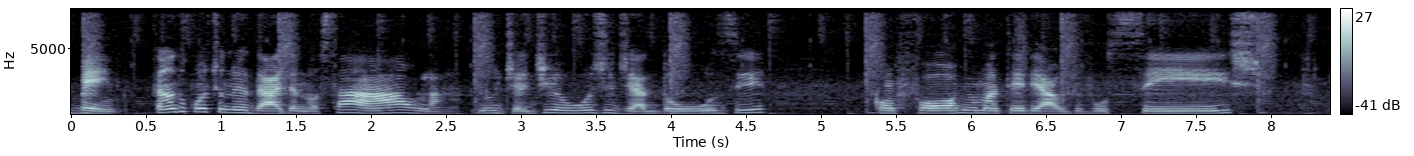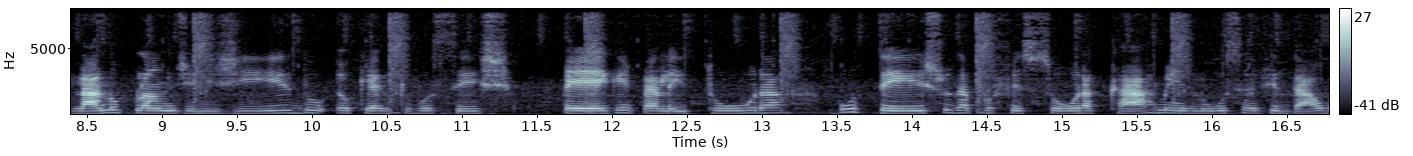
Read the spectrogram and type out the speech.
Bem, dando continuidade à nossa aula, no dia de hoje, dia 12, conforme o material de vocês, lá no plano dirigido, eu quero que vocês peguem para leitura o texto da professora Carmen Lúcia Vidal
